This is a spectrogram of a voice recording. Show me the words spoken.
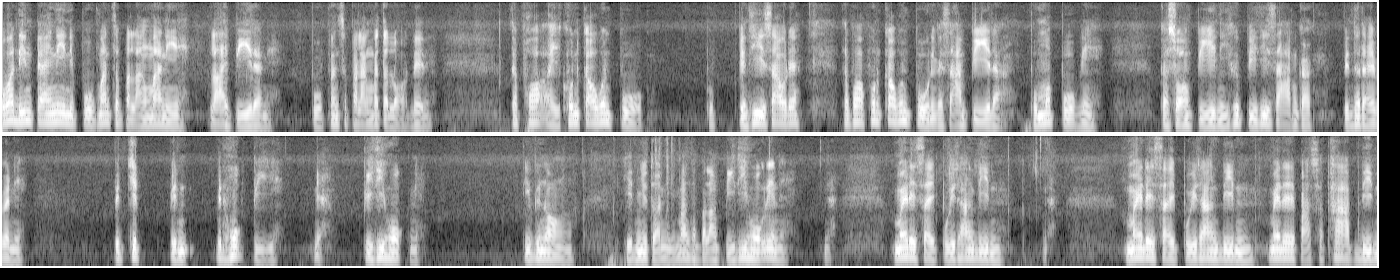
ราะว่าดินแปลงนี้นี่ปลูกมันสำปะหลังมานี่ หลายปีแล้วนี่ปลูกมันสำปะหลังมาตลอดเลยนี่แต่พอไอ้คนเก่าเพิ่นปลูกปลูกเป็นที่เศร้าเด้แต่พอคนเก่าเพิ่นปลูกนี่ก็สามปีละผมมาปลูกนี่ก็สองปีนี่คือปีที่สามก็เป็นเท่าไหร่บัดนี้เป็นเจ็ดเป็นเป็นหกปี เนี่ย ปีที่หกเนี่ยที่พี่น้องเห็นอยู่ตอนนี้มันสำปะหลังปีที่หกนี่เนี่ยไม่ได้ใส่ปุ๋ยทางดินไม่ได้ใส่ปุ๋ยทางดิน ไม่ได้ปรับสภาพดิน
